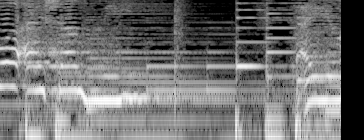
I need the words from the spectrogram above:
我爱上你才有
